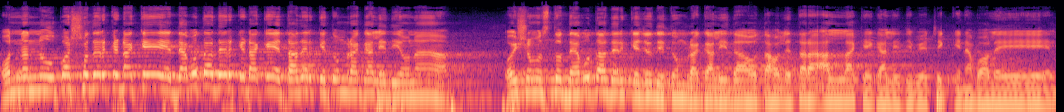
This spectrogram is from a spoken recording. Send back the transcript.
অন্যান্য উপাস্যদেরকে ডাকে, দেবতাদেরকে ডাকে, তাদেরকে তোমরা গালি দিও না। ওই সমস্ত দেবতাদেরকে যদি তোমরা গালি দাও, তাহলে তারা আল্লাহকে গালি দিবে, ঠিক কিনা বলেন?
